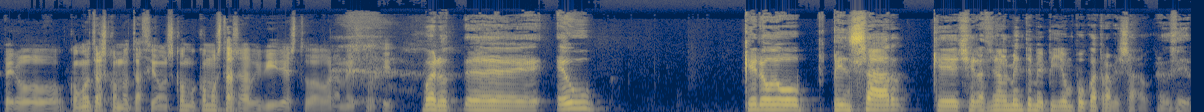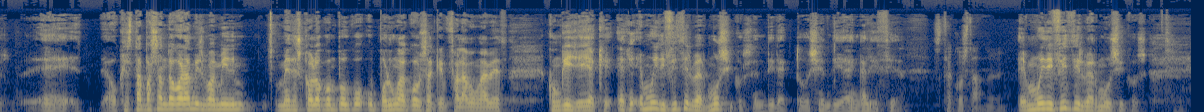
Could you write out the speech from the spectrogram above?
pero con outras connotacións. Como como estás a vivir isto agora mesmo ti? Bueno, eh, eu quero pensar que xeracionalmente me pilla un pouco atravesado. Quer decir, eh, o que está pasando agora mesmo a mí me descoloca un pouco por unha cousa que falaba unha vez con Guille, e é que é, que é moi difícil ver músicos en directo hoxe en día en Galicia. Está costando. Eh? É moi difícil ver músicos. Sí.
